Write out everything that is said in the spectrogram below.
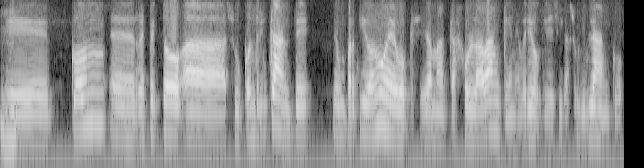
eh, con respecto a su contrincante de un partido nuevo que se llama Cajol Labán, que en hebreo quiere decir azul y blanco.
